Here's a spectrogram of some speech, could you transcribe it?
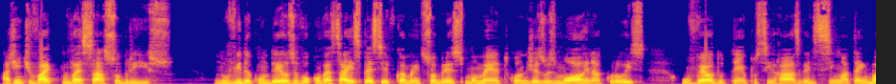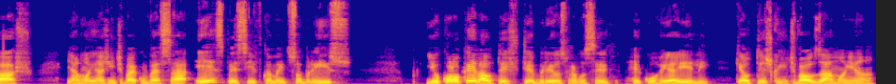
a gente vai conversar sobre isso. No Vida com Deus, eu vou conversar especificamente sobre esse momento, quando Jesus morre na cruz, o véu do templo se rasga de cima até embaixo. E amanhã a gente vai conversar especificamente sobre isso. E eu coloquei lá o texto de Hebreus para você recorrer a ele, que é o texto que a gente vai usar amanhã.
